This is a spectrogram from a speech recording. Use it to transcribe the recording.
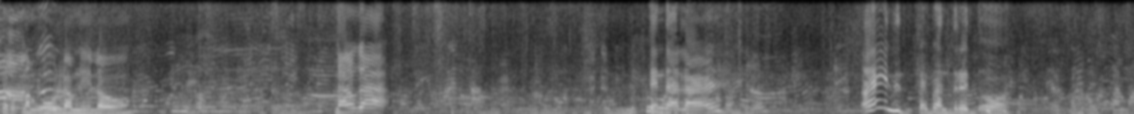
Sarap ng ulam nila oh. Naga. 10 dollar? Ay, 500 oh. 500 pala.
